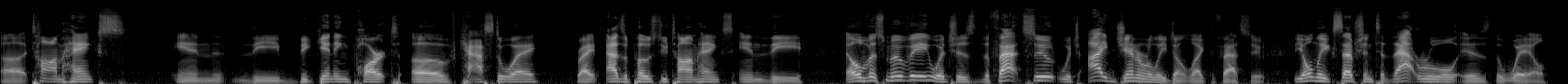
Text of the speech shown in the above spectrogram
uh, Tom Hanks in the beginning part of Castaway, right? As opposed to Tom Hanks in the Elvis movie, which is the fat suit, which I generally don't like the fat suit. The only exception to that rule is the whale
